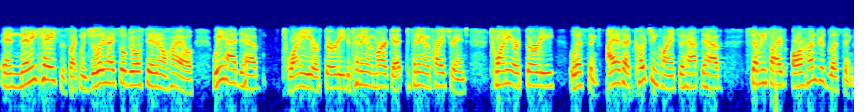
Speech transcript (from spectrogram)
In many cases, like when Julie and I sold real estate in Ohio, we had to have 20 or 30, depending on the market, depending on the price range, 20 or 30 listings. I have had coaching clients that have to have 75 or 100 listings.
